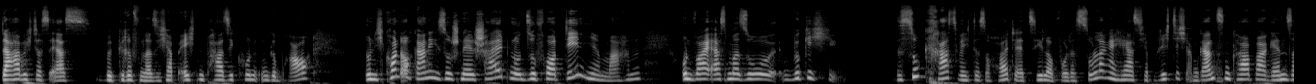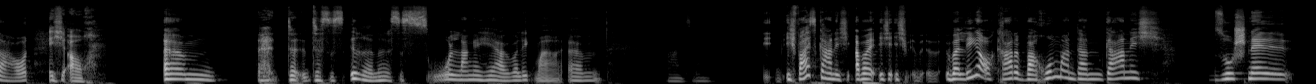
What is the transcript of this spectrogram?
da habe ich das erst begriffen. Also ich habe echt ein paar Sekunden gebraucht. Und ich konnte auch gar nicht so schnell schalten und sofort den hier machen und war erstmal so wirklich. Das ist so krass, wenn ich das auch heute erzähle, obwohl das so lange her ist. Ich habe richtig am ganzen Körper Gänsehaut. Ich auch. Ähm, das ist irre, ne? Das ist so lange her. Überleg mal. Ähm, Wahnsinn. Ich weiß gar nicht, aber ich, ich überlege auch gerade, warum man dann gar nicht so schnell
